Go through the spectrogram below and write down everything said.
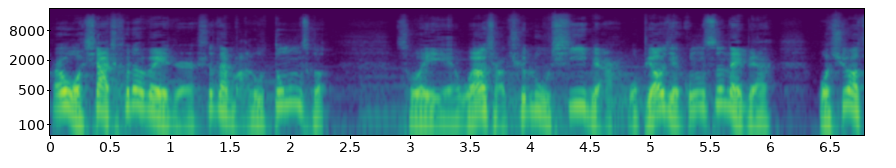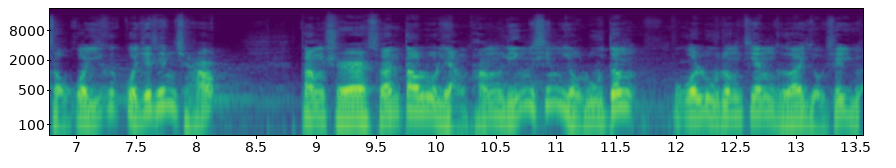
而我下车的位置是在马路东侧，所以我要想去路西边，我表姐公司那边，我需要走过一个过街天桥。当时虽然道路两旁零星有路灯，不过路中间隔有些远，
